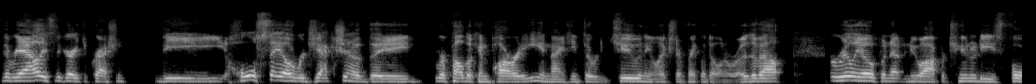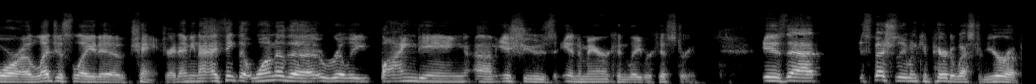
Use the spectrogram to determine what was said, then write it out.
the reality is the great depression. The wholesale rejection of the Republican Party in 1932 in the election of Franklin Delano Roosevelt, really opened up new opportunities for a legislative change, right? I mean, I think that one of the really binding um, issues in American labor history is that, especially when compared to Western Europe,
